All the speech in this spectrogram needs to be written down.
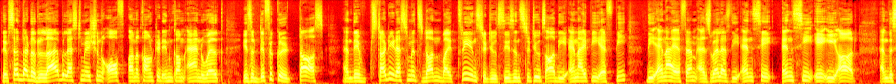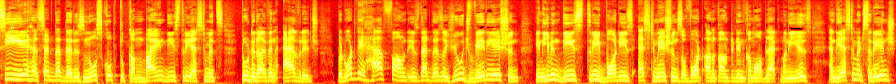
They've said that a reliable estimation of unaccounted income and wealth is a difficult task and they've studied estimates done by three institutes. These institutes are the NIPFP, the NIFM, as well as the NCAER. And the CEA has said that there is no scope to combine these three estimates to derive an average. But what they have found is that there's a huge variation in even these three bodies' estimations of what unaccounted income or black money is. And the estimates range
